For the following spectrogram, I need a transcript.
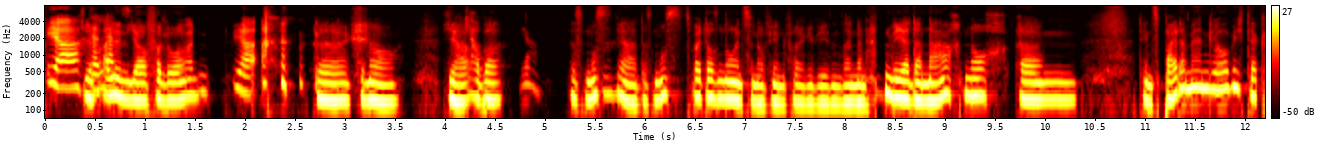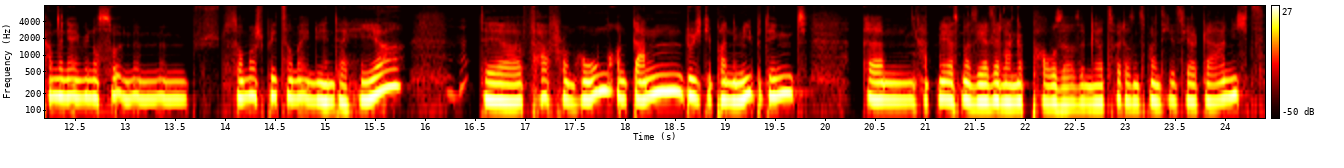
ja, wir haben alle ein Jahr verloren. Ja. Äh, genau. Ja, aber. Das muss, mhm. ja, das muss 2019 auf jeden Fall gewesen sein. Dann hatten wir ja danach noch ähm, den Spider-Man, glaube ich. Der kam dann ja irgendwie noch so im, im, im Sommer, Spätsommer irgendwie hinterher. Mhm. Der Far From Home. Und dann durch die Pandemie bedingt ähm, hatten wir erstmal sehr, sehr lange Pause. Also im Jahr 2020 ist ja gar nichts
